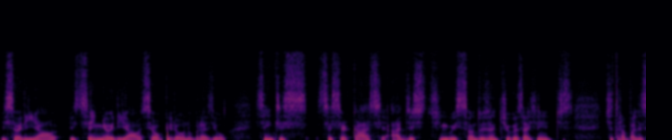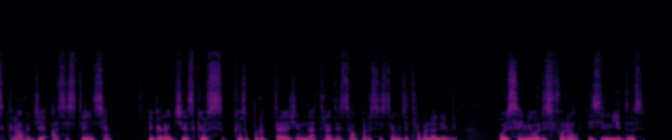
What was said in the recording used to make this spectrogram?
e senhorial, e senhorial se operou no Brasil sem que se cercasse a distinguição dos antigos agentes de trabalho escravo de assistência e garantias que os, que os protegem na transição para o sistema de trabalho livre. Os senhores foram eximidos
